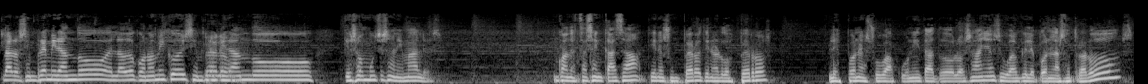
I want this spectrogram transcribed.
claro, siempre mirando el lado económico y siempre Claro. mirando que son muchos animales. Cuando estás en casa, tienes un perro, tienes dos perros, les pones su vacunita todos los años, igual que le ponen las otras dos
